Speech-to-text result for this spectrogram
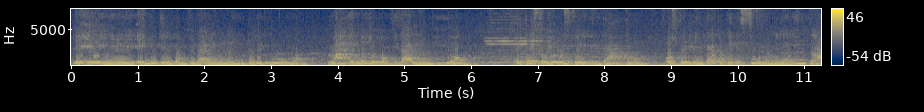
e, è inutile confidare nell'aiuto dell'uomo, ma è meglio confidare in Dio. E questo io l'ho sperimentato, ho sperimentato che nessuno nella vita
